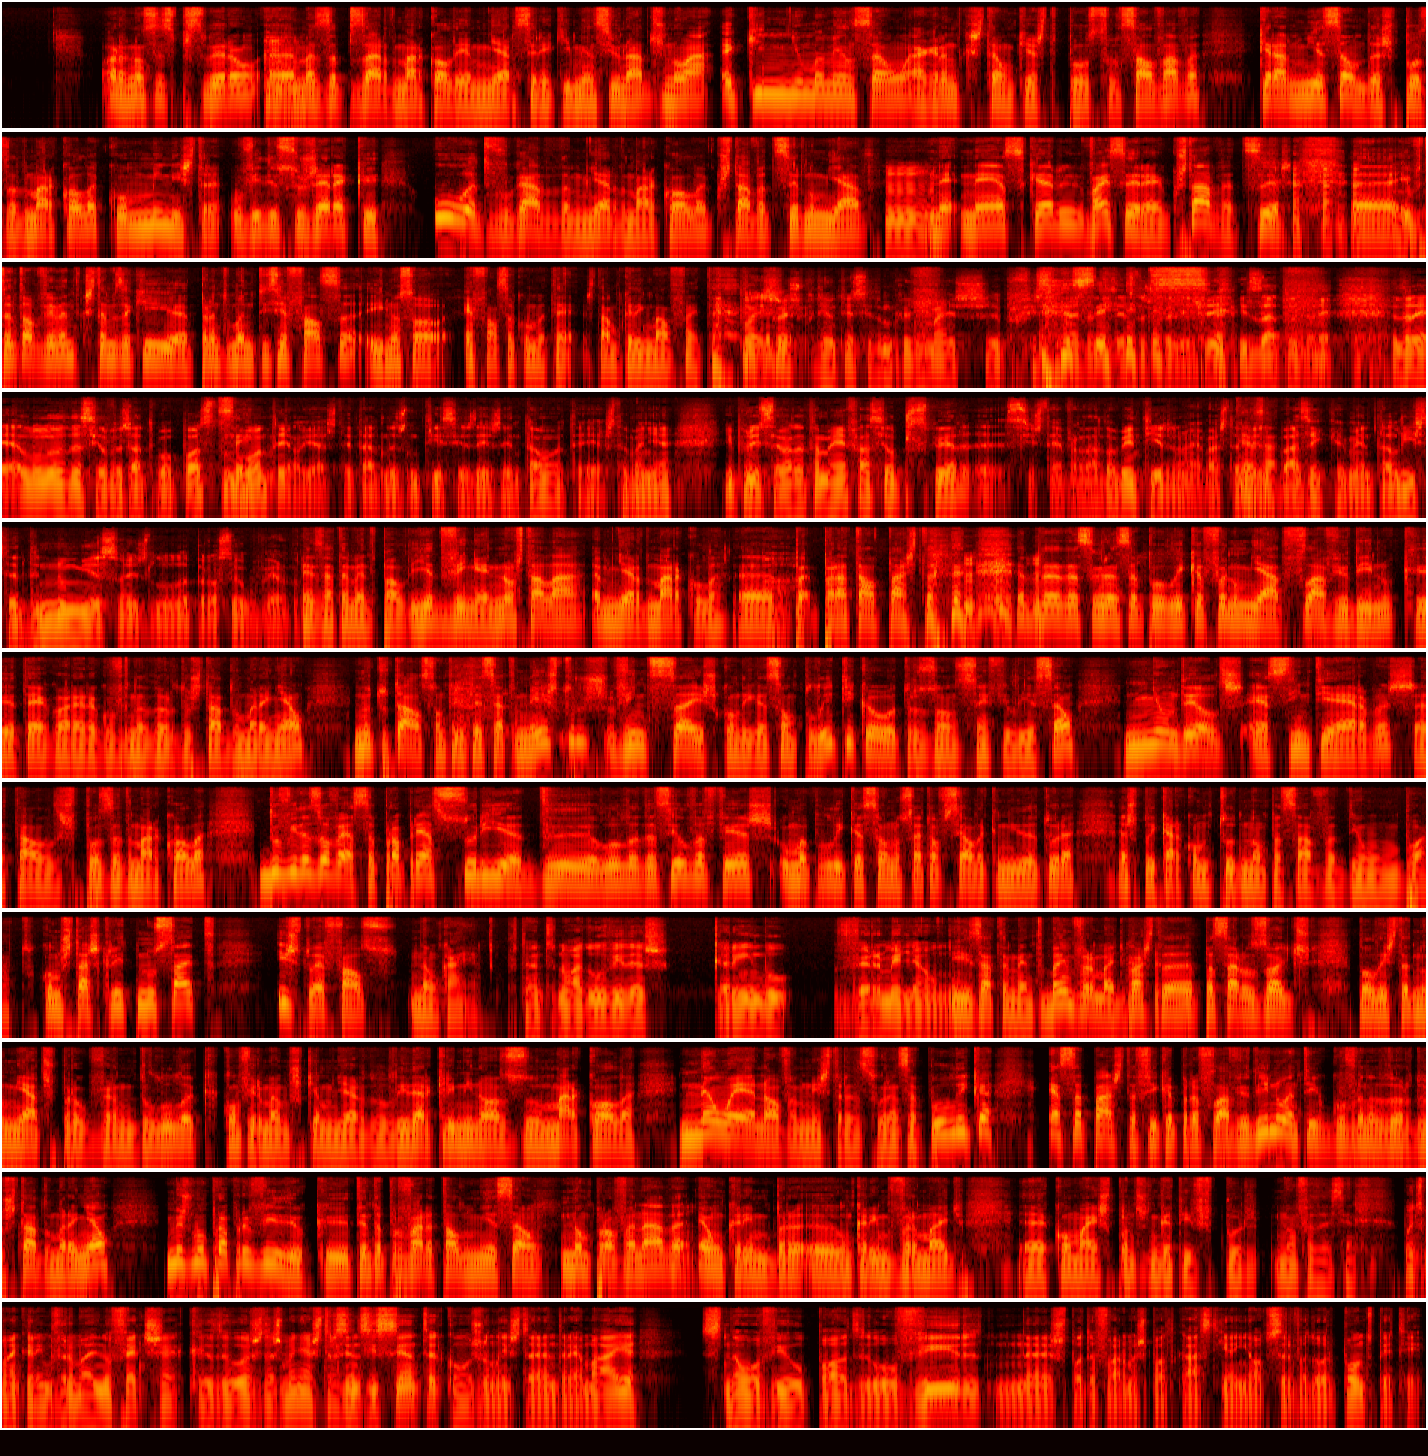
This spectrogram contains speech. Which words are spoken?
Ora, não sei se perceberam, uh, mas apesar de Marcola e a mulher serem aqui mencionados, não há aqui nenhuma menção à grande questão que este post ressalvava, que era a nomeação da esposa de Marcola como ministra. O vídeo sugere é que o advogado da mulher de Marcola gostava de ser nomeado, ne- nem é sequer vai ser, é gostava de ser. Uh, e portanto, obviamente, que estamos aqui uh, perante uma notícia falsa e não só é falsa, como até está um bocadinho mal feita. Pois, Pois podiam ter sido um bocadinho mais eh, profissionais a Sim. fazer estas coisas. Exato, André. André, a Lula da Silva já tomou posse, tomou Sim. ontem, aliás, tem estado nas notícias desde então, até esta manhã, e por isso agora também é fácil perceber eh, se isto é verdade ou mentira, não é? Basta ver Exato. basicamente a lista de nomeações de Lula para o seu governo. Exatamente, Paulo. E adivinhem, não está lá a mulher de Márcola uh, pa- para a tal pasta da, da Segurança Pública. Foi nomeado Flávio Dino, que até agora era governador do estado do Maranhão. No total são 37 ministros, 26 com ligação política, outros 11 sem filiação. Nenhum deles é Cíntia Erbas, a tal esposa de Marcola. Dúvidas houvesse, a própria assessoria de Lula da Silva fez uma publicação no site oficial da candidatura a explicar como tudo não passava de um boato. Como está escrito no site, isto é falso, não caia. portanto, não há dúvidas, carimbo vermelhão. Exatamente, bem vermelho. Basta passar os olhos pela lista de nomeados para o governo de Lula, que confirmamos que a mulher do líder criminoso Marcola não é a nova ministra da Segurança Pública. Essa pasta fica para Flávio Dino, antigo governador do estado do Maranhão. Mesmo o próprio vídeo que tenta provar a tal nomeação não prova nada. É um carimbo, eh, um carimbo vermelho eh, com mais pontos negativos por não fazer sentido. Muito bem, carimbo vermelho no Fact Check de hoje das manhãs 360 com o jornalista André Maia. Se não ouviu, pode ouvir nas plataformas podcast e em observador.pt.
